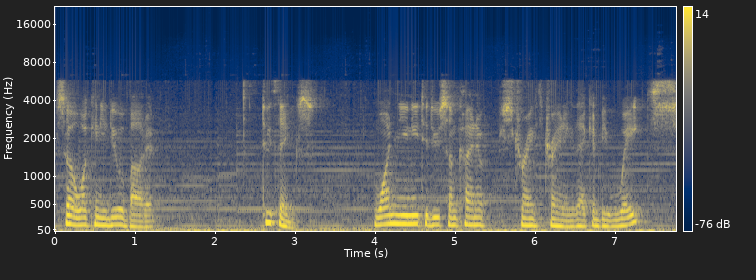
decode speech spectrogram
So what can you do about it? Two things. One, you need to do some kind of strength training. That can be weights,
